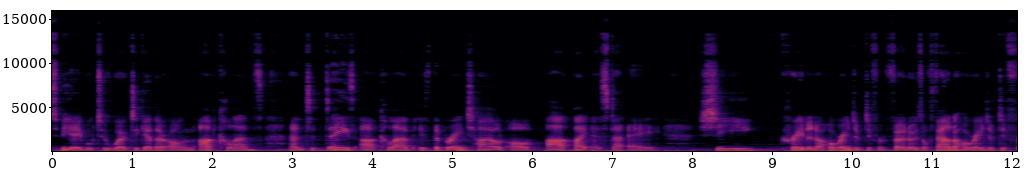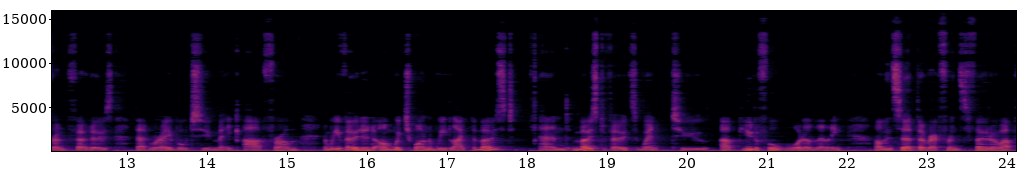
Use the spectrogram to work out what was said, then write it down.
to be able to work together on art collabs. And today's art collab is the brainchild of Art by Ester A. She created a whole range of different photos or found a whole range of different photos that we're able to make art from. And we voted on which one we liked the most and most votes went to a beautiful water lily. I'll insert the reference photo up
